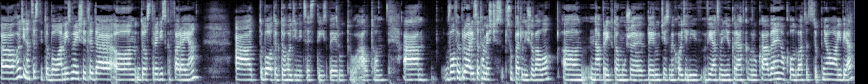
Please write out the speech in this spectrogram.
Uh, hodina cesty to bola. My sme išli teda uh, do strediska Faraja a to bolo tak do hodiny cesty z Bejrutu autom. A vo februári sa tam ešte super lyžovalo, napriek tomu, že v Bejrute sme chodili viac menej krátkom rukáve, okolo 20 stupňov aj viac,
